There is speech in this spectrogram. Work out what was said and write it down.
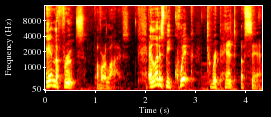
and the fruits of our lives. And let us be quick to repent of sin,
